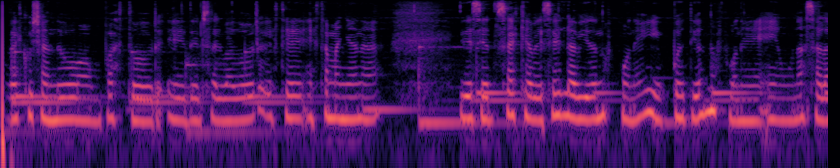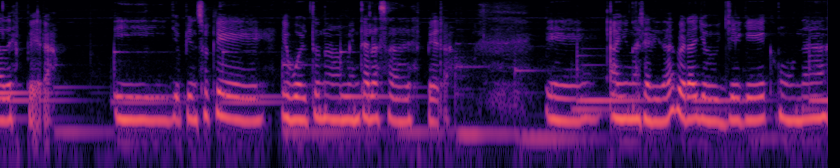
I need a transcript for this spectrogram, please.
estaba escuchando a un pastor eh, del Salvador este, esta mañana y decía, sabes que a veces la vida nos pone y pues Dios nos pone en una sala de espera. Y yo pienso que he vuelto nuevamente a la sala de espera. Eh, hay una realidad, ¿verdad? Yo llegué con una...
